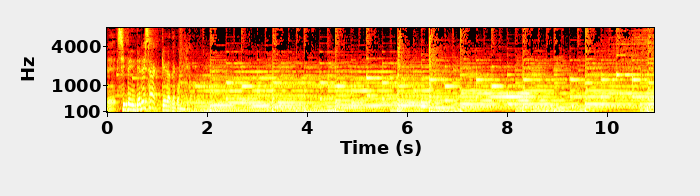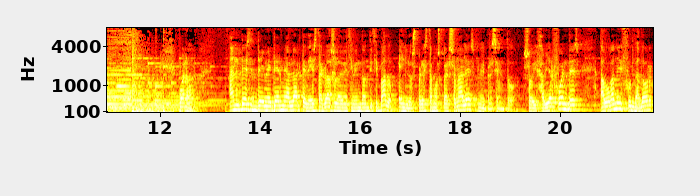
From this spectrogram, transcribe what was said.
eh, si te interesa, quédate conmigo. Antes de meterme a hablarte de esta cláusula de vencimiento anticipado en los préstamos personales, me presento. Soy Javier Fuentes, abogado y fundador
